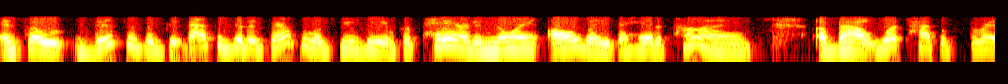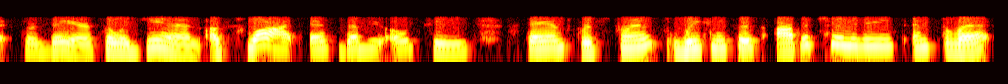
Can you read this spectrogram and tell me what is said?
And so this is a good, that's a good example of you being prepared and knowing always ahead of time about what type of threats are there. So again, a SWOT, S W O T, stands for strengths, weaknesses, opportunities, and threats.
